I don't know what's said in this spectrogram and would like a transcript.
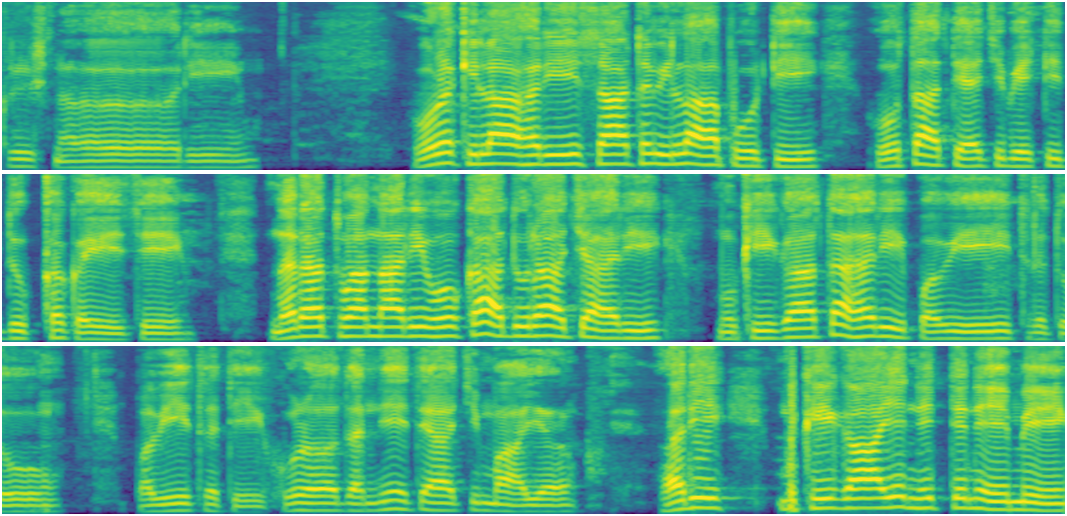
कृष्ण हरी. ओळखिला हरी साठविला पोटी होता त्याची बेटी दुःख कैचे नरत्वा नारी हो का दुराचारी मुखी गाता हरी पवित्र तो. पवित्रते कुळ धन्य त्याची माय. हरी मुखी गाय नित्य नेमे.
